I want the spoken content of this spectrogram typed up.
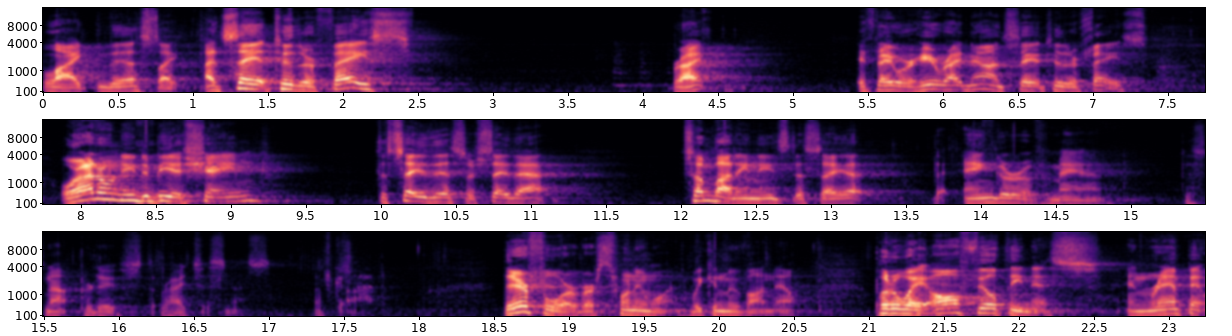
like this, like I'd say it to their face, right? If they were here right now, I'd say it to their face. Or I don't need to be ashamed to say this or say that. Somebody needs to say it. The anger of man does not produce the righteousness of God. Therefore, verse 21, we can move on now. Put away all filthiness and rampant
